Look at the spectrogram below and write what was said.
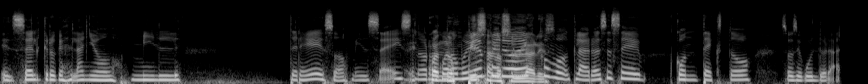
El Cell creo que es del año 2003 o 2006, Es no recuerdo muy bien, pero es como, claro, es ese contexto sociocultural.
